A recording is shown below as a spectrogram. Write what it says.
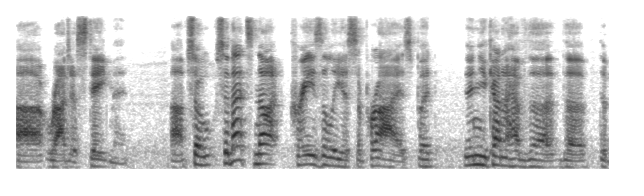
uh, Raja's statement. Uh, so so that's not crazily a surprise, but then you kind of have the, the the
